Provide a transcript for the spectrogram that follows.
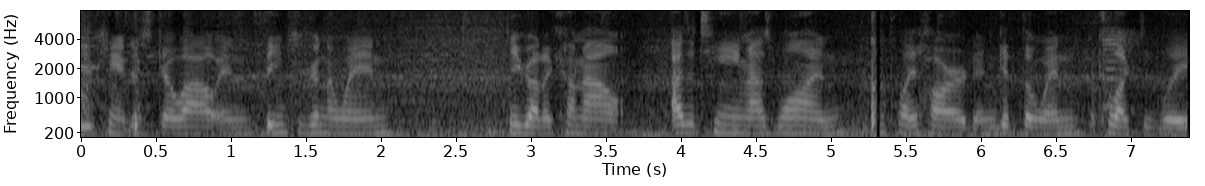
You can't just go out and think you're going to win. You got to come out as a team, as one, and play hard and get the win collectively.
